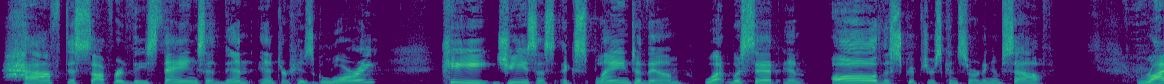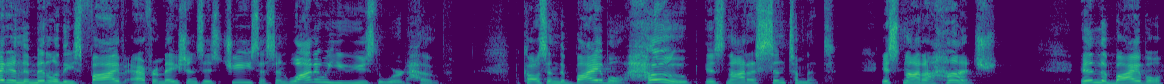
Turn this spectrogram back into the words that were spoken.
have to suffer these things and then enter his glory? He, Jesus, explained to them what was said in all the scriptures concerning himself. Right in the middle of these five affirmations is Jesus. And why do we use the word hope? Because in the Bible, hope is not a sentiment. It's not a hunch. In the Bible,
